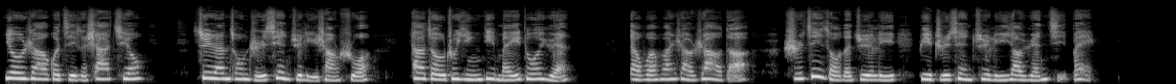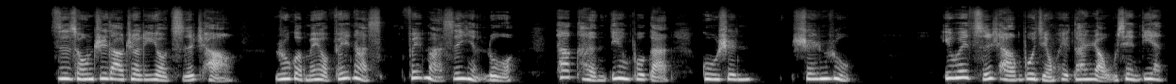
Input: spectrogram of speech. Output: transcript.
又绕过几个沙丘，虽然从直线距离上说，他走出营地没多远，但弯弯绕绕的，实际走的距离比直线距离要远几倍。自从知道这里有磁场，如果没有菲纳斯、菲马斯引路，他肯定不敢孤身深入，因为磁场不仅会干扰无线电，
